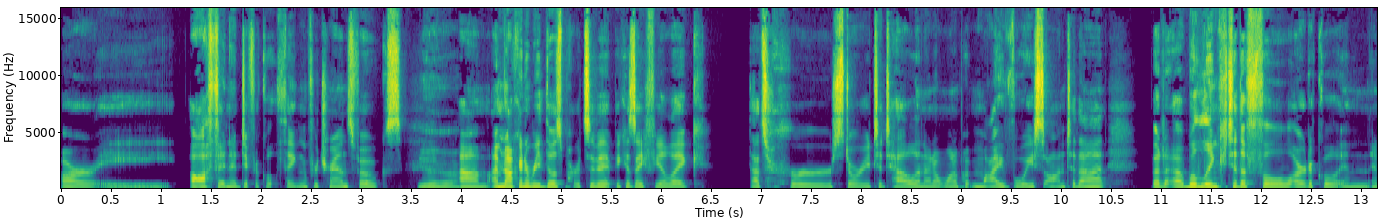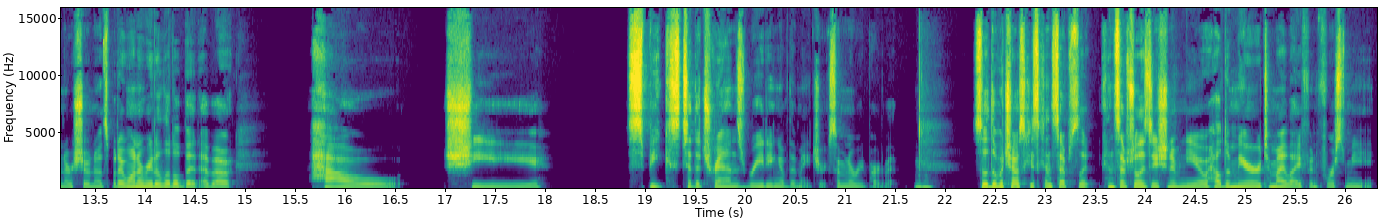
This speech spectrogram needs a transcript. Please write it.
are a often a difficult thing for trans folks. Yeah. Um, I'm not going to read those parts of it because I feel like that's her story to tell, and I don't want to put my voice onto that. But uh, we'll link to the full article in in our show notes. But I want to read a little bit about how she speaks to the trans reading of the Matrix. So I'm going to read part of it. Mhm. So the Wachowskis' conceptualization of Neo held a mirror to my life and forced me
